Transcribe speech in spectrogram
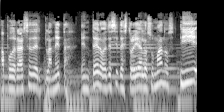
apoderarse del planeta entero, es decir, destruir a los humanos. Y,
